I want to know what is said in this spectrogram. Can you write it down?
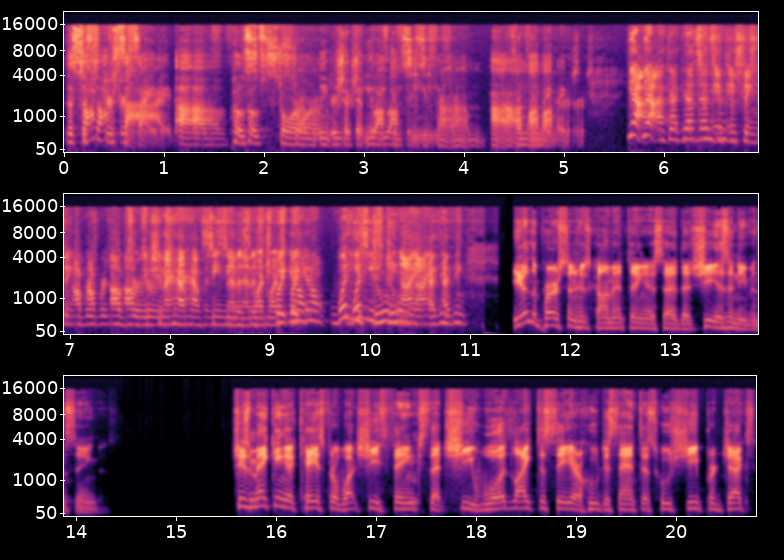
the softer side of post-storm leadership that you often see from, uh, from lawmakers. Yeah, yeah, I think that's, that's an interesting, interesting observation. I haven't seen that as much, but you know, what, he's, doing, I, I think. Even the person who's commenting has said that she isn't even seeing this she's making a case for what she thinks that she would like to see or who DeSantis, who she projects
